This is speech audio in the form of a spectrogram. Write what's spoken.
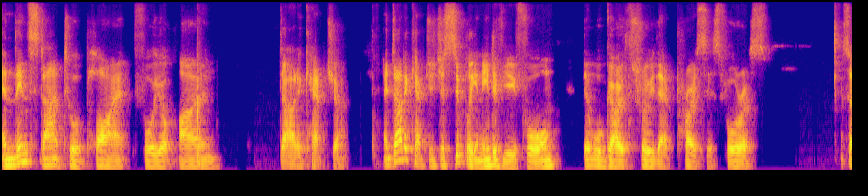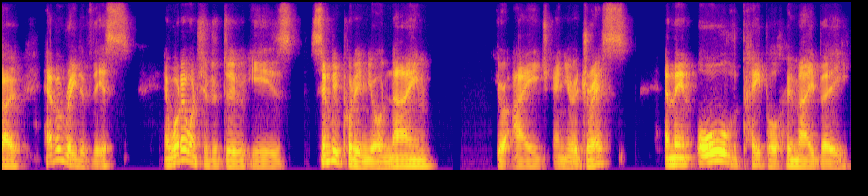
and then start to apply it for your own data capture. And data capture is just simply an interview form that will go through that process for us. So have a read of this. And what I want you to do is simply put in your name, your age, and your address, and then all the people who may be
